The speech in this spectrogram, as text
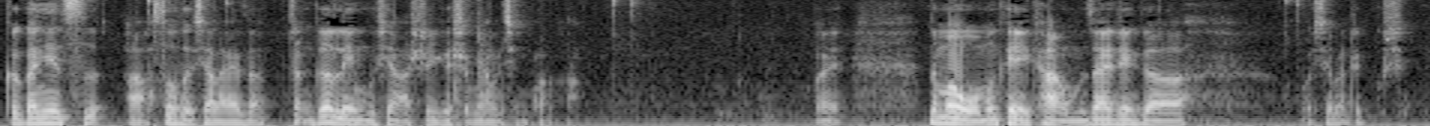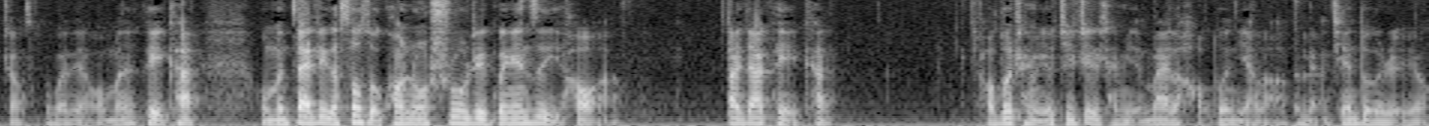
各关键词啊，搜索下来的整个类目下是一个什么样的情况啊？哎，那么我们可以看，我们在这个，我先把这个找什么关键？我们可以看，我们在这个搜索框中输入这个关键字以后啊，大家可以看，好多产品，尤其这个产品卖了好多年了啊，都两千多个 review，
